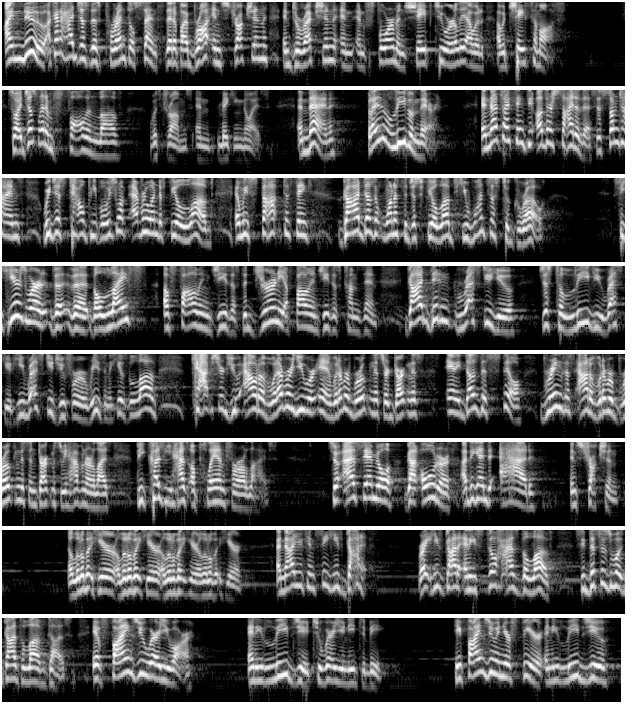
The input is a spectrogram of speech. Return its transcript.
I knew, I kind of had just this parental sense that if I brought instruction and direction and, and form and shape too early, I would, I would chase him off. So I just let him fall in love with drums and making noise. And then, but I didn't leave him there. And that's, I think, the other side of this is sometimes we just tell people, we just want everyone to feel loved, and we stop to think, God doesn't want us to just feel loved, He wants us to grow. See, here's where the, the, the life of following Jesus, the journey of following Jesus comes in. God didn't rescue you just to leave you rescued. He rescued you for a reason. His love captured you out of whatever you were in, whatever brokenness or darkness, and He does this still, brings us out of whatever brokenness and darkness we have in our lives because He has a plan for our lives. So as Samuel got older, I began to add instruction a little bit here, a little bit here, a little bit here, a little bit here. And now you can see he's got it, right? He's got it and he still has the love. See, this is what God's love does it finds you where you are and he leads you to where you need to be. He finds you in your fear and he leads you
